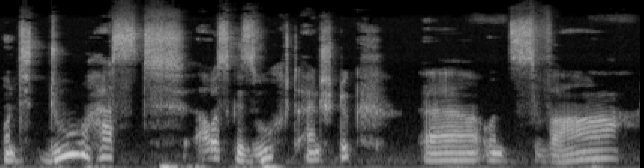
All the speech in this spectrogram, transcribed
Und du hast ausgesucht ein Stück, äh, und zwar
